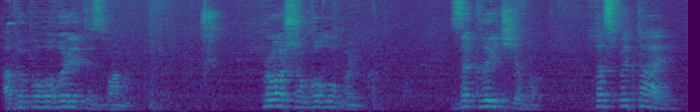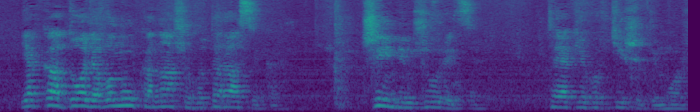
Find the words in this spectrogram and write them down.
аби поговорити з вами. Прошу, голубонько, заклич його та спитай, яка доля онука нашого Тарасика, чим він журиться, та як його втішити можна.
